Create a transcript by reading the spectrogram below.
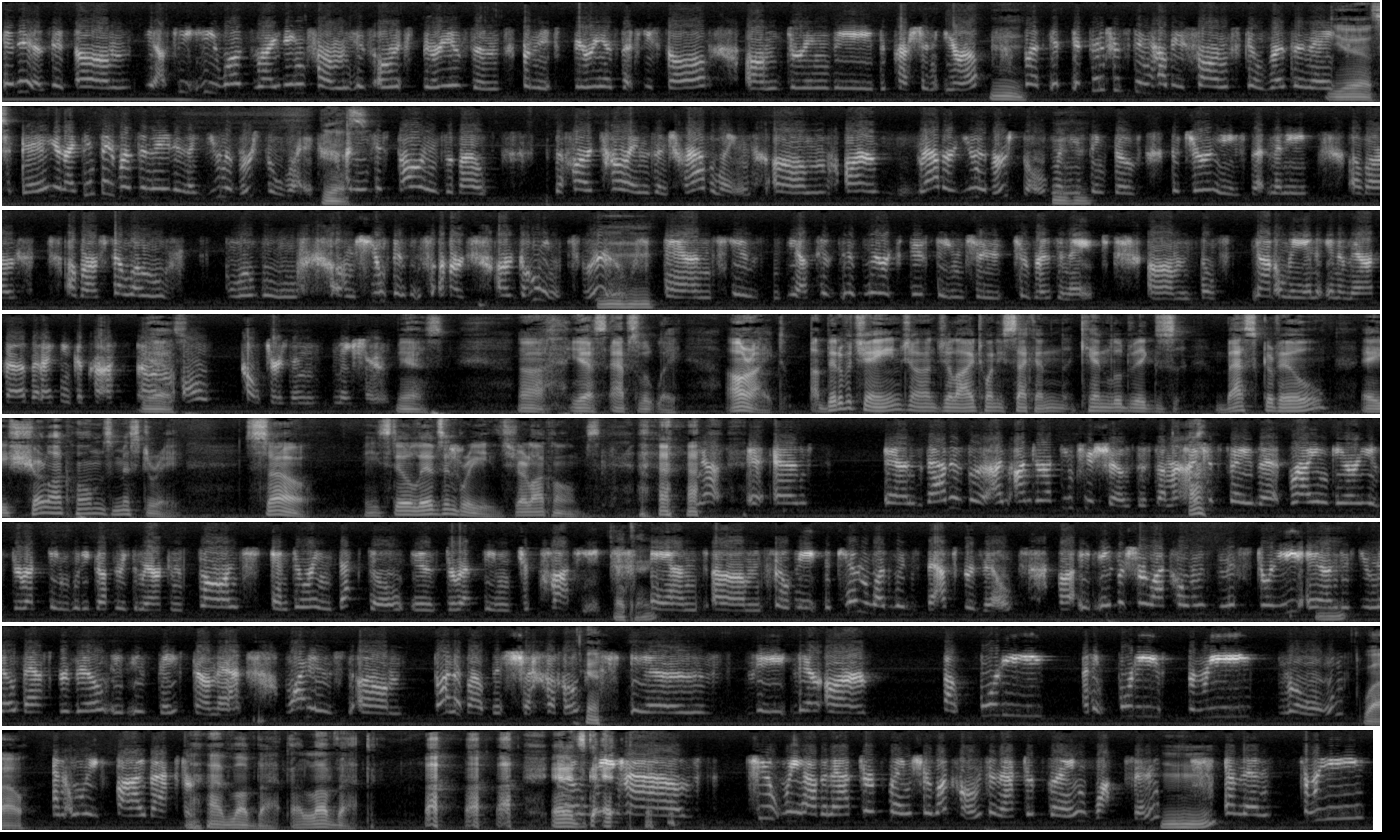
It is. It um yes, he, he was writing from his own experience and from the experience that he saw um during the Depression era. Mm. But it, it's interesting how these songs still resonate Yes. today and I think they resonate in a universal way. Yes. I mean his songs about the hard times and traveling um, are rather universal when you Mhm. think of the journeys that many of our of our fellow global um, humans are are going through. Mhm. And his yes, his, his lyrics do seem to to resonate um, both not only in in America but I think across um, Yes. all cultures and nations. Yes. Uh, yes, absolutely. All right. A bit of a change on July 22nd. Ken Ludwig's Baskerville, a Sherlock Holmes mystery. So, he still lives and breathes, Sherlock Holmes. yes, a- and and that is a, I'm, I'm directing two shows this summer. I should say that Brian Gary is directing Woody Guthrie's American Song, and Doreen Bechtel is directing Chapatti. Okay. And um, so the, the Ken Ludwig's Baskerville, uh, it is a Sherlock Holmes mystery, and Mhm. if you know Baskerville, it is based on that. What is um, fun about this show Yeah. is the there are about 40, I think 43 roles Wow. and only five actors. I love that. I love that. and it's so got- we have two. We have an actor playing Sherlock Holmes, an actor playing Watson, Mhm. and then three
